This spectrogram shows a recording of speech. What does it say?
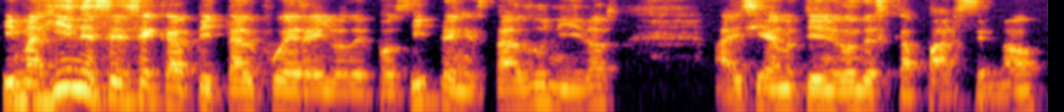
Imagínese ese capital fuera y lo deposite en Estados Unidos, ahí sí ya no tiene dónde escaparse, ¿no?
